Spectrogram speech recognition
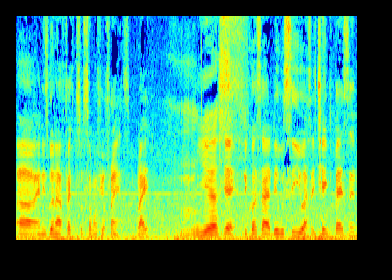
Uh, and it's going to affect some of your friends, right? Mm, Yes. Yeah, because uh, they will see you as a changed person.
